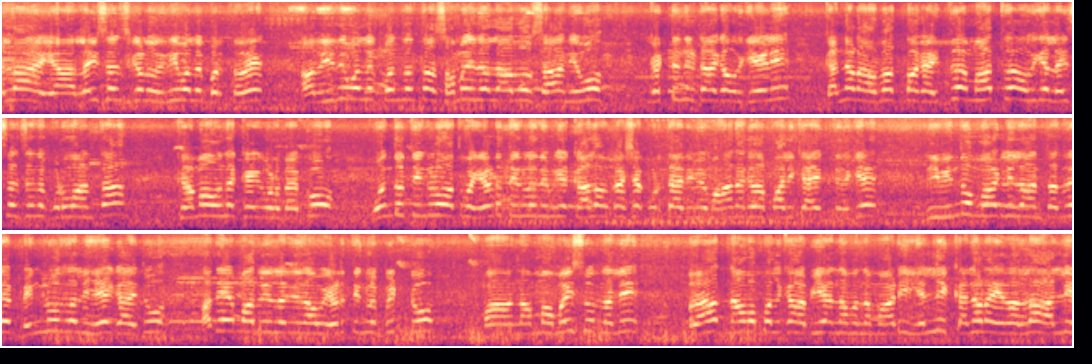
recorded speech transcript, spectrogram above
ಎಲ್ಲ ಲೈಸೆನ್ಸ್ಗಳು ರಿನಿವಲ್ಗೆ ಬರ್ತವೆ. ಆ ರಿನಿವಲ್ಗೆ ಬಂದಂಥ ಸಮಯದಲ್ಲಾದರೂ ಸಹ ನೀವು ಕಟ್ಟುನಿಟ್ಟಾಗಿ ಅವ್ರಿಗೆ ಹೇಳಿ, ಕನ್ನಡ ಅರವತ್ತು ಭಾಗ ಇದ್ದರೆ ಮಾತ್ರ ಅವರಿಗೆ ಲೈಸೆನ್ಸನ್ನು ಕೊಡುವಂಥ ಕ್ರಮವನ್ನು ಕೈಗೊಳ್ಳಬೇಕು. ಒಂದು ತಿಂಗಳು ಅಥವಾ ಎರಡು ತಿಂಗಳು ನಿಮಗೆ ಕಾಲಾವಕಾಶ ಕೊಡ್ತಾ ಇದ್ದೀವಿ ಮಹಾನಗರ ಪಾಲಿಕೆ ಆಯುಕ್ತರಿಗೆ. ನೀವು ಇನ್ನೂ ಮಾಡಲಿಲ್ಲ ಅಂತಂದರೆ ಬೆಂಗಳೂರಿನಲ್ಲಿ ಹೇಗಾಯಿತು? ಅದೇ ಮಾದರಿಯಲ್ಲಿ ನಾವು ಎರಡು ತಿಂಗಳು ಬಿಟ್ಟು ನಮ್ಮ ಮೈಸೂರಿನಲ್ಲಿ ಬೃಹತ್ ನಾಮಫಲಕ ಅಭಿಯಾನವನ್ನು ಮಾಡಿ ಎಲ್ಲಿ ಕನ್ನಡ ಇರಲ್ಲ ಅಲ್ಲಿ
